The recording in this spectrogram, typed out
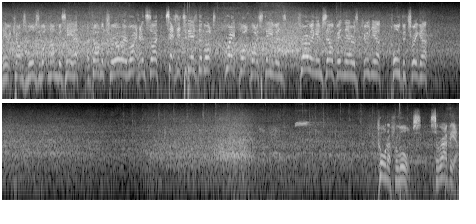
And here it comes, Wolves have got numbers here. Adama Traore, right hand side, sets it to the edge of the box. Great block by Stevens, throwing himself in there as Cunha pulled the trigger. Corner for Wolves. Sarabia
